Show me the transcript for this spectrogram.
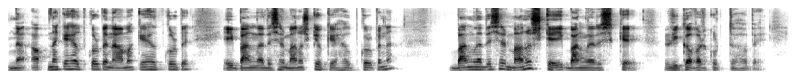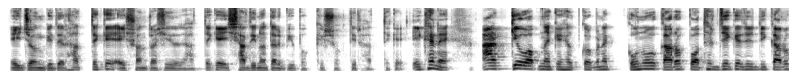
না, আপনাকে হেল্প করবে না, আমাকে হেল্প করবে, এই বাংলাদেশের মানুষকেও কেউ হেল্প করবে না? বাংলাদেশের মানুষকেই বাংলাদেশকে রিকভার করতে হবে, এই জঙ্গিদের হাত থেকে, এই সন্ত্রাসীদের হাত থেকে, এই স্বাধীনতার বিপক্ষে শক্তির হাত থেকে। এখানে আর কেউ আপনাকে হেল্প করবে না, কোনো কারও পথের দিকে যদি, কারও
